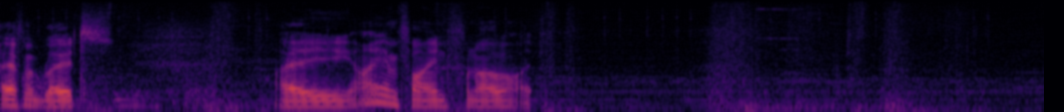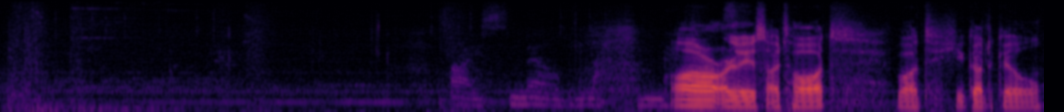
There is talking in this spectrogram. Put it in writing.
I have my blades. I I am fine for now. I, or at least I thought, but he got a kill.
